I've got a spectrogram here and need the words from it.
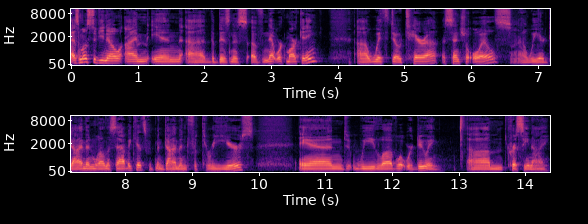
As most of you know, I'm in uh, the business of network marketing uh, with doTERRA Essential Oils. Uh, we are Diamond Wellness Advocates. We've been Diamond for three years, and we love what we're doing, um, Chrissy and I.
